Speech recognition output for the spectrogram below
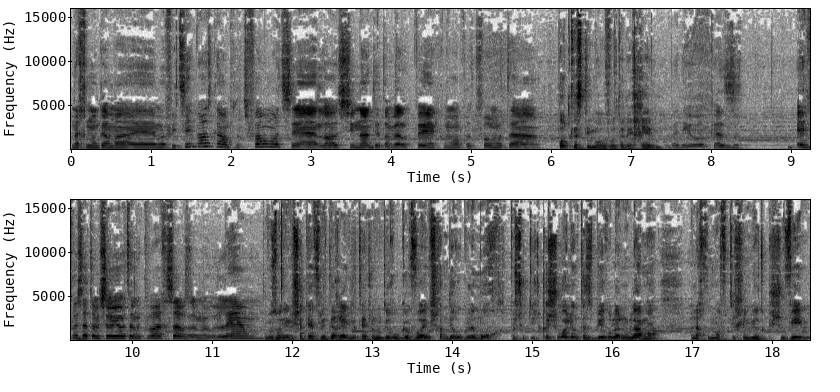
אנחנו גם אה, מפיצים בעוד כמה פלטפורמות שלא שיננתי אותן בעל פה, כמו הפלטפורמות ה... פודקאסטים אהובות עליכם. בדיוק, אז איפה שאתם שומעים אותנו כבר עכשיו זה מעולה. אתם מוזמנים לשתף, לדרג, לתת לנו דירוג גבוה. אם יש לכם דירוג נמוך, פשוט תתקשרו אלינו, תסבירו לנו למה. אנחנו מבטיחים להיות קשובים.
